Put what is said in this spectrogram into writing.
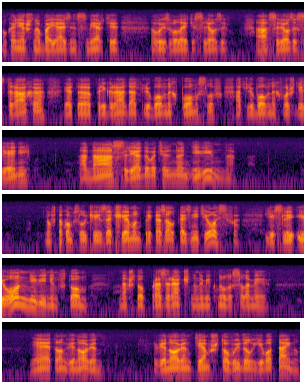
Ну, конечно, боязнь смерти вызвала эти слезы а слезы страха — это преграда от любовных помыслов, от любовных вожделений. Она, следовательно, невинна. Но в таком случае зачем он приказал казнить Иосифа, если и он невинен в том, на что прозрачно намекнула Соломея? Нет, он виновен. Виновен тем, что выдал его тайну.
